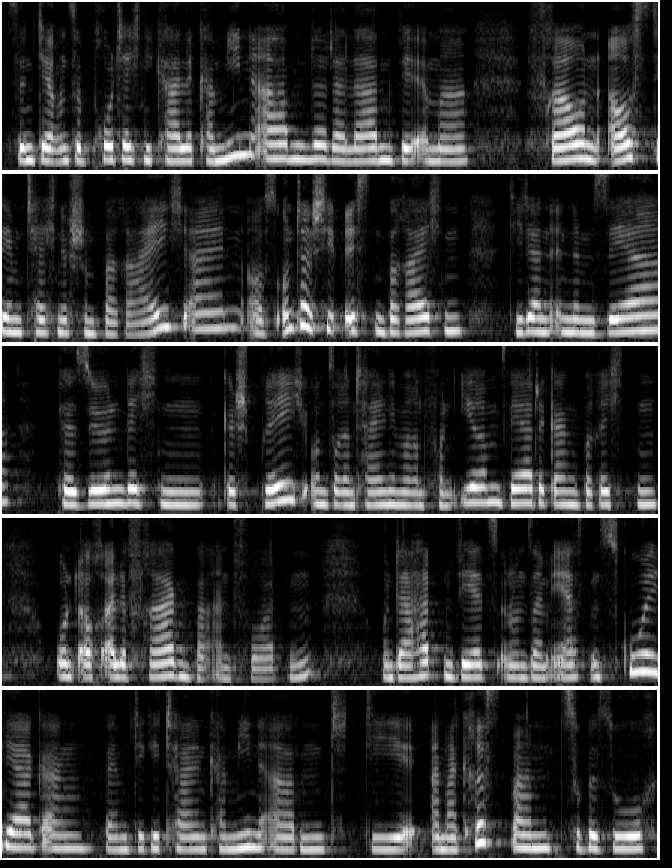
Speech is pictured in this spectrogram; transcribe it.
sind ja unsere Protechnikale Kaminabende. Da laden wir immer Frauen aus dem technischen Bereich ein, aus unterschiedlichsten Bereichen, die dann in einem sehr persönlichen Gespräch unseren Teilnehmerinnen von ihrem Werdegang berichten und auch alle Fragen beantworten. Und da hatten wir jetzt in unserem ersten School-Jahrgang beim digitalen Kaminabend die Anna Christmann zu Besuch,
